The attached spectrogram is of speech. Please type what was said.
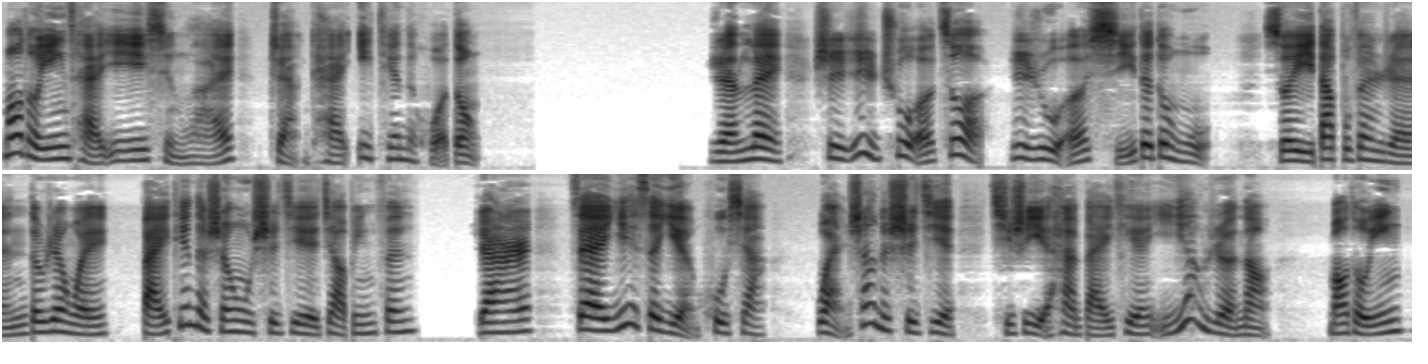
猫头鹰才一一醒来，展开一天的活动。人类是日出而作、日入而息的动物，所以大部分人都认为白天的生物世界较缤纷。然而，在夜色掩护下，晚上的世界其实也和白天一样热闹。猫头鹰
